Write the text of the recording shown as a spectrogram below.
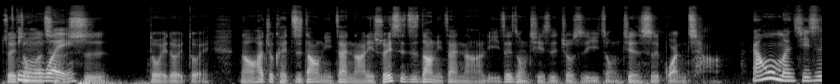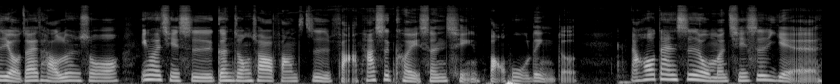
追踪的程式，对对对，然后他就可以知道你在哪里，随时知道你在哪里。这种其实就是一种监视观察。然后我们其实有在讨论说，因为其实跟踪骚扰防治法它是可以申请保护令的，然后但是我们其实也。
